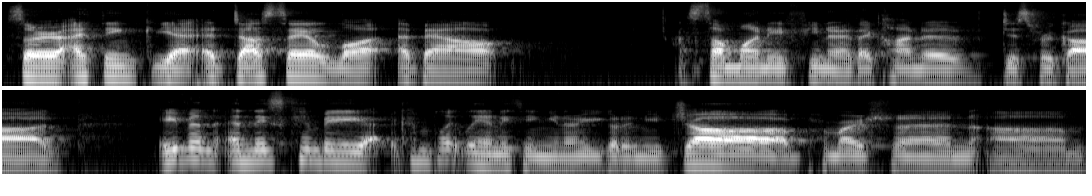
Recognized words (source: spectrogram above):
So I think, yeah, it does say a lot about someone if, you know, they kind of disregard even, and this can be completely anything, you know, you got a new job, promotion, um,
